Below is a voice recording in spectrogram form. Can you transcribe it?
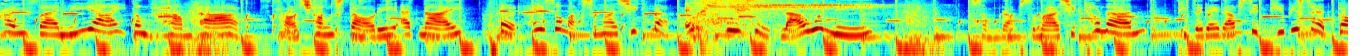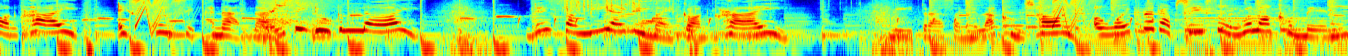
ใครแฟนนิยายต้องห้ามพลาด เพราะช่อง Story at Night เปิดให้สมัครสมาชิกแบบ Exclusive แล้ววันนี้ สำหรับสมาชิกเท่านั้นที่จะได้รับสิทธิพิเศษก่อนใคร Exclusive ขนาดไหนไปดูกันเลย ได้ฟังนิยายใหม่ๆก่อนใคร มีตราสัญลักษณ์ของช่องเอาไว้ประดับสวยๆเวลาคอมเมนต์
